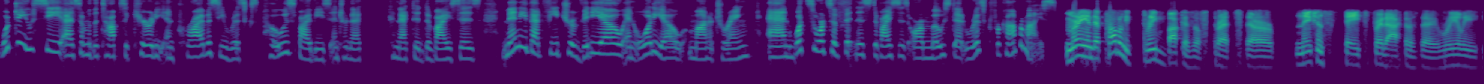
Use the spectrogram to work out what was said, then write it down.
what do you see as some of the top security and privacy risks posed by these internet connected devices, many that feature video and audio monitoring, and what sorts of fitness devices are most at risk for compromise? Marianne, there are probably three buckets of threats. There are nation state threat actors that are really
